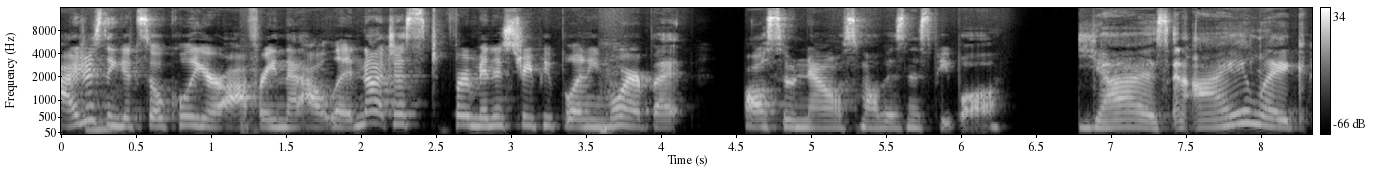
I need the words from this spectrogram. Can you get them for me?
I just think it's so cool you're offering that outlet, not just for ministry people anymore, but also now small business people. Yes. And I like,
